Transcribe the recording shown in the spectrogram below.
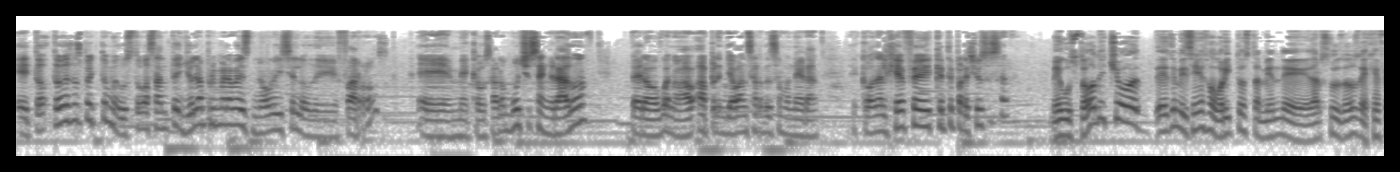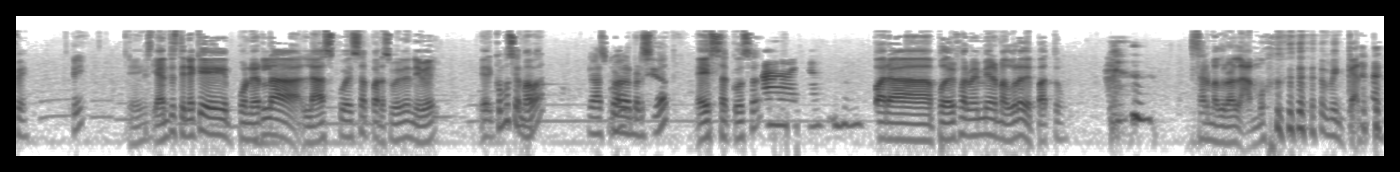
Eh, todo ese aspecto me gustó bastante. Yo la primera vez no hice lo de farros, eh, me causaron mucho sangrado pero bueno, aprendí a avanzar de esa manera. Eh, con el jefe, ¿qué te pareció, César? Me gustó, de hecho, es de mis diseños favoritos también de Dark Souls 2 de jefe. Sí. Eh, y antes tenía que poner la, la asco esa para subir de nivel. Eh, ¿Cómo se llamaba? ¿La asco de la adversidad? Esa cosa. Ah, ya. Para poder farmear mi armadura de pato. Esa armadura la amo. Me encanta.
